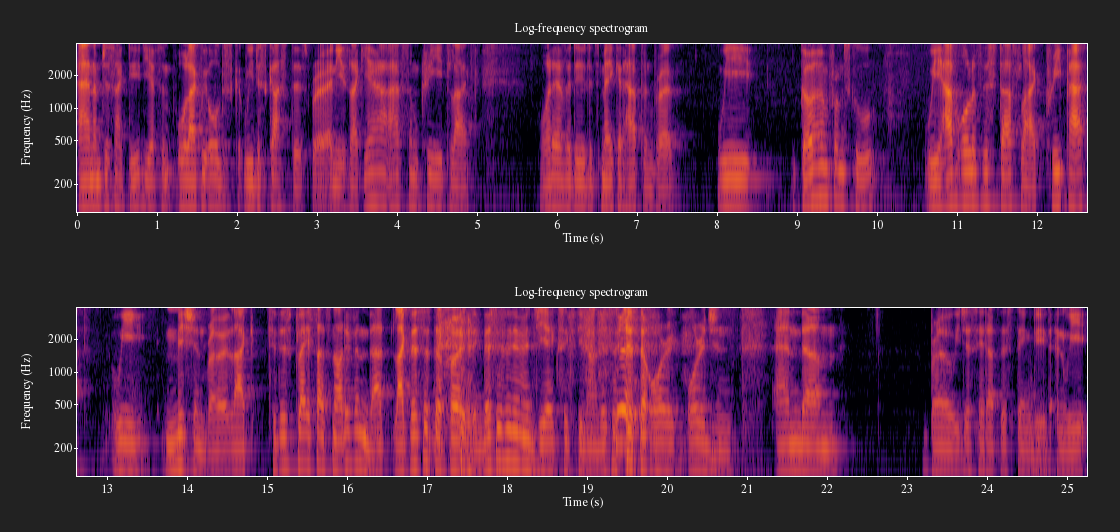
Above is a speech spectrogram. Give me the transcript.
and I'm just like, dude, you have some, or like we all dis- we discussed this, bro. And he's like, yeah, I have some Crete, like, whatever, dude, let's make it happen, bro. We go home from school, we have all of this stuff like pre-packed. We mission, bro, like to this place that's not even that. Like this is the first thing. This isn't even GX69. This is just the ori- origin, and um, bro, we just hit up this thing, dude, and we.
